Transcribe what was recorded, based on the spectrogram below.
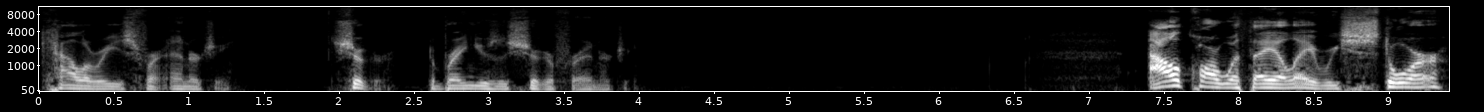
calories for energy. Sugar. The brain uses sugar for energy. Alcar with ALA restore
